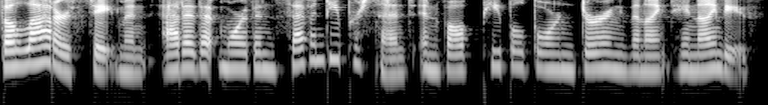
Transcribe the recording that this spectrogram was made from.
The latter statement added that more than 70% involved people born during the 1990s,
